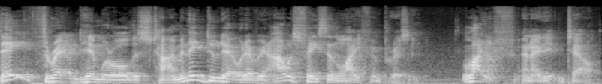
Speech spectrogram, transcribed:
they threatened him with all this time, and they do that with everyone. I was facing life in prison. Life, and I didn't tell.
